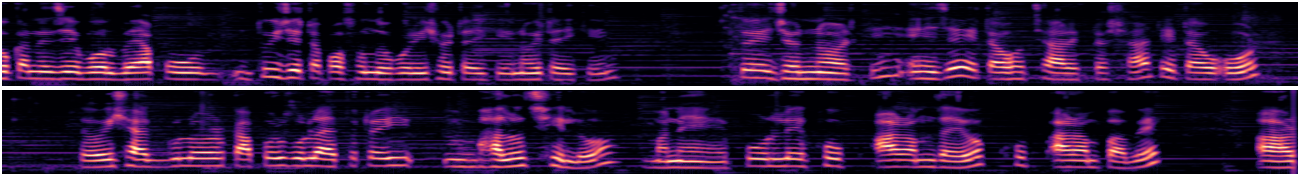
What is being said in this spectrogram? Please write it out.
দোকানে যে বলবে, আপু, তুই যেটা পছন্দ করিস ওইটাই কিন ওইটাই কিন? তো এই জন্য আর কি, এই যে এটা হচ্ছে আরেকটা শার্ট এটাও ওর। তো ওই শার্টগুলোর কাপড়গুলো এতটাই ভালো ছিল মানে পরলে খুব আরামদায়ক, খুব আরাম পাবে। আর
